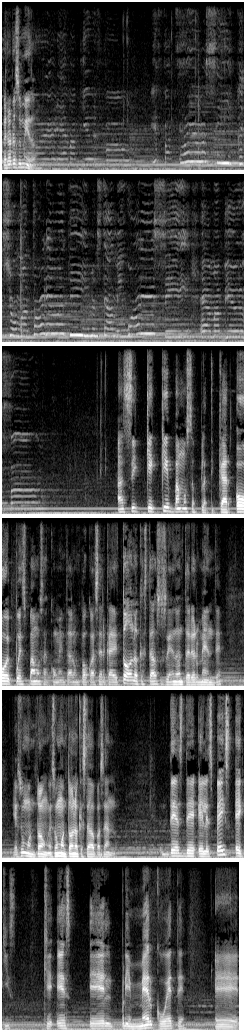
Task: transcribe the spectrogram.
Pero resumido. Así que, ¿qué vamos a platicar hoy? Pues vamos a comentar un poco acerca de todo lo que ha estado sucediendo anteriormente es un montón, es un montón lo que estaba pasando. Desde el SpaceX, que es el primer cohete eh,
